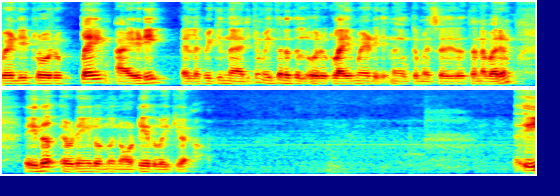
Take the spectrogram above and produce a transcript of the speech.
വേണ്ടിയിട്ടുള്ള ഒരു ക്ലെയിം ഐ ഡി ലഭിക്കുന്നതായിരിക്കും. ഇത്തരത്തിൽ ഒരു ക്ലെയിം ഐ ഡി നിങ്ങൾക്ക് മെസ്സേജിൽ തന്നെ വരും. ഇത് എവിടെയെങ്കിലും ഒന്ന് നോട്ട് ചെയ്ത് വയ്ക്കുക. ഈ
